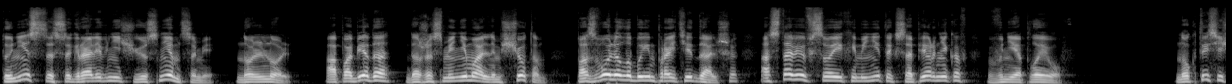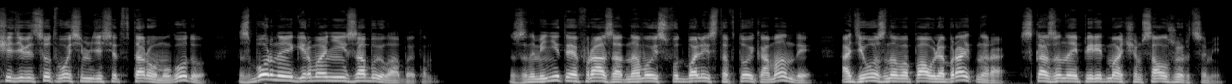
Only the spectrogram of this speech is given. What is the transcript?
тунисцы сыграли в ничью с немцами 0-0, а победа, даже с минимальным счетом, позволила бы им пройти дальше, оставив своих именитых соперников вне плей-офф. Но к 1982 году сборная Германии забыла об этом. Знаменитая фраза одного из футболистов той команды, одиозного Пауля Брайтнера, сказанная перед матчем с алжирцами,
